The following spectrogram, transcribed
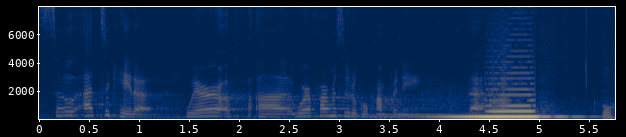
So at Takeda, we're a, uh, we're a pharmaceutical company that,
